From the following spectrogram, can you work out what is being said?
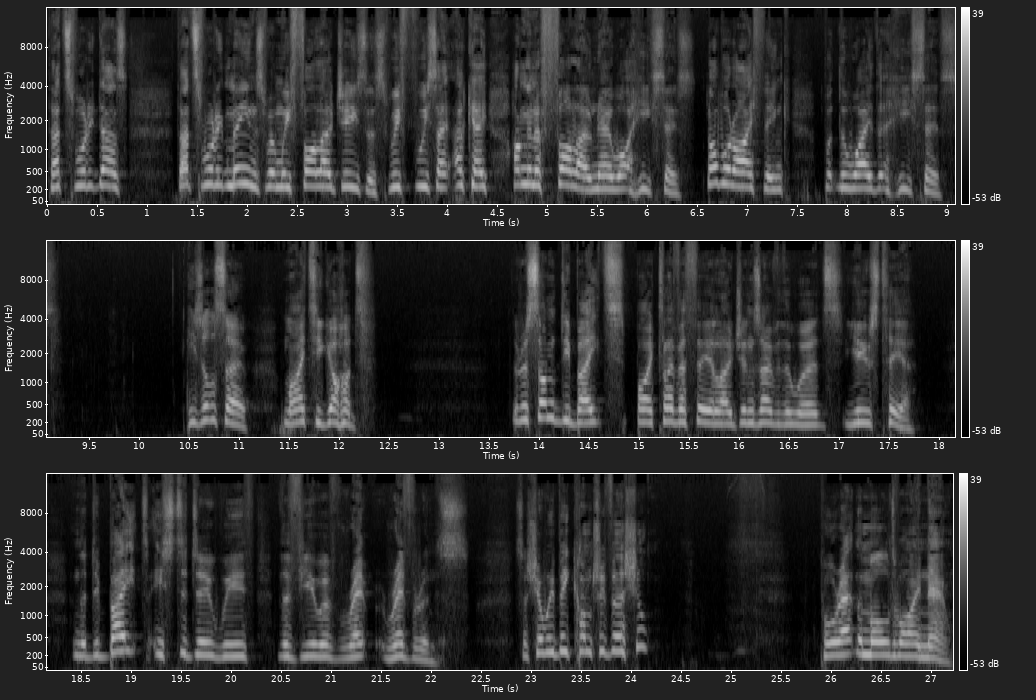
That's what it does. That's what it means when we follow Jesus. We, we say, okay, I'm going to follow now what he says. Not what I think, but the way that he says. He's also mighty God. There are some debates by clever theologians over the words used here. And the debate is to do with the view of re- reverence. So, shall we be controversial? Pour out the mulled wine now.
